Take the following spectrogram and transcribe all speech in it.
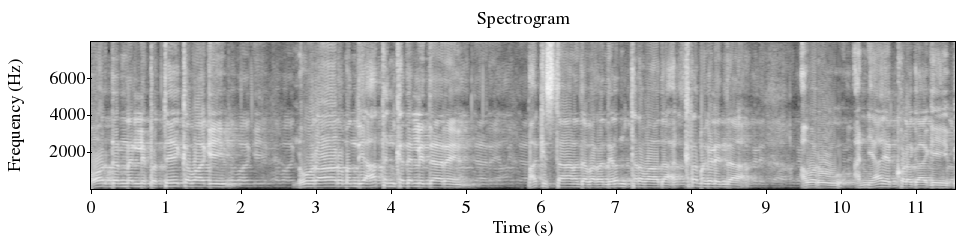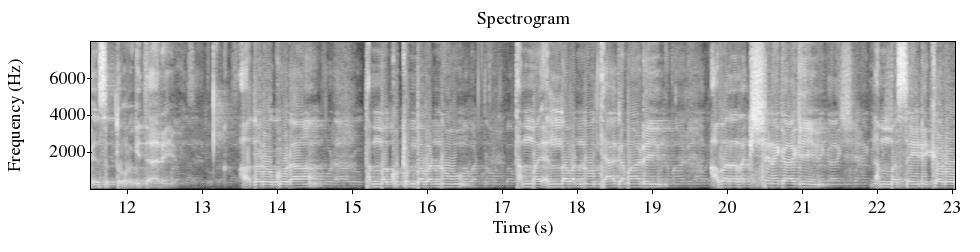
ಬಾರ್ಡರ್ನಲ್ಲಿ ಪ್ರತ್ಯೇಕವಾಗಿ ನೂರಾರು ಮಂದಿ ಆತಂಕದಲ್ಲಿದ್ದಾರೆ. ಪಾಕಿಸ್ತಾನದವರ ನಿರಂತರವಾದ ಅಕ್ರಮಗಳಿಂದ ಅವರು ಅನ್ಯಾಯಕ್ಕೊಳಗಾಗಿ ಬೇಸತ್ತು ಹೋಗಿದ್ದಾರೆ. ಆದರೂ ಕೂಡ ತಮ್ಮ ಕುಟುಂಬವನ್ನು, ತಮ್ಮ ಎಲ್ಲವನ್ನು ತ್ಯಾಗ ಮಾಡಿ ಅವರ ರಕ್ಷಣೆಗಾಗಿ ನಮ್ಮ ಸೈನಿಕರು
